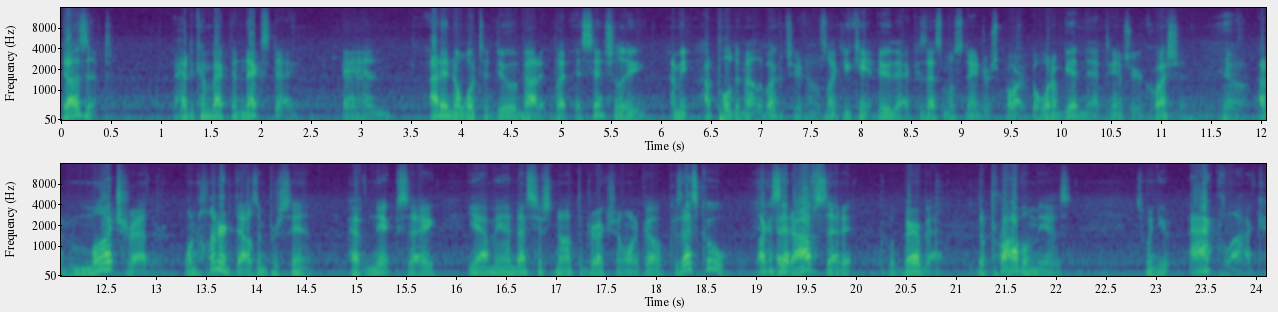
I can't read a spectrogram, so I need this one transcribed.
doesn't. I had to come back the next day, and I didn't know what to do about it. But essentially, I mean, I pulled him out of the bucket chute, and I was like, "You can't do that because that's the most dangerous part." But what I'm getting at, to answer your question, yeah I'd much rather, 100,000 percent, have Nick say, "Yeah, man, that's just not the direction I want to go," because that's cool. Like I said, I've said it with bareback. The problem is, is when you act like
